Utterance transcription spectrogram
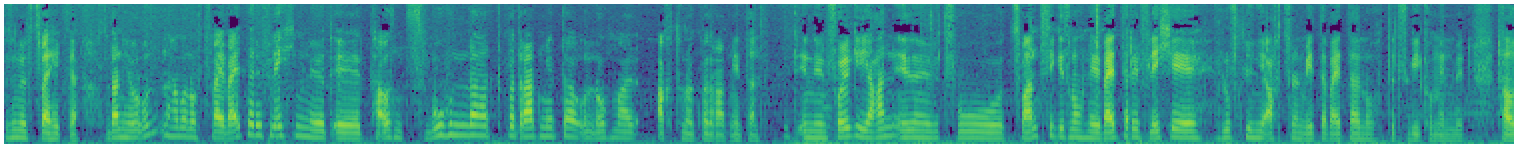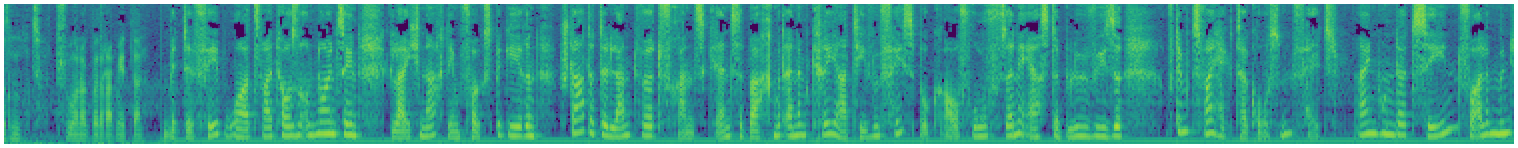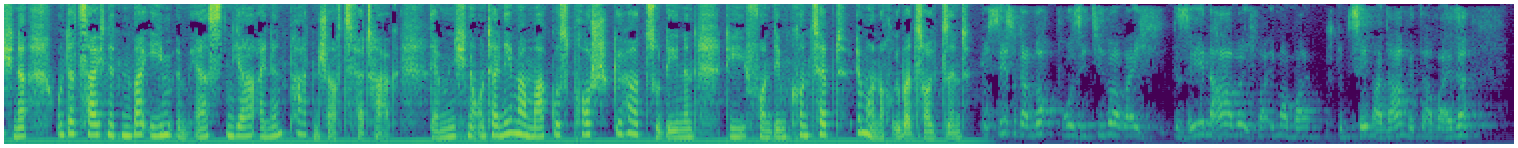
Das sind jetzt zwei Hektar. Und dann hier unten haben wir noch zwei weitere Flächen mit äh, 1200 Quadratmeter und nochmal 800 Quadratmetern. In den Folgejahren äh, 2020 ist noch eine weitere Fläche, Luftlinie 1800 Meter weiter noch dazugekommen mit 1200 Quadratmetern. Mitte Februar 2019, gleich nach dem Volksbegehren, startete Landwirt Franz Grenzebach mit einem kreativen Facebook-Aufruf seine erste Blühwiese auf dem zwei Hektar großen Feld. 110, vor allem Münchner, unterzeichneten bei ihm im ersten Jahr einen Patenschaftsvertrag. Der Münchner Unternehmer Markus Prosch gehört zu denen, die von dem Konzept immer noch überzeugt sind. Ich sehe es sogar noch positiver, weil ich gesehen habe, ich war immer mal bestimmt zehnmal da mittlerweile,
